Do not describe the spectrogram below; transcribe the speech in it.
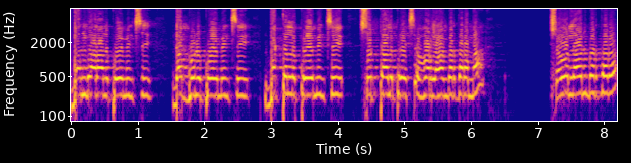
బంగారాన్ని ప్రేమించి డబ్బును ప్రేమించి బట్టలు ప్రేమించి చుట్టాలు ప్రేమించి ఎవరు లాభం పెడతారమ్మా? చివర్లు ఎవరిని పెడతారు?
